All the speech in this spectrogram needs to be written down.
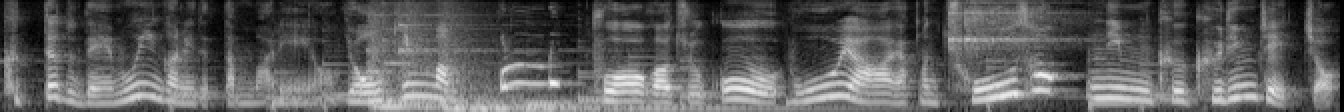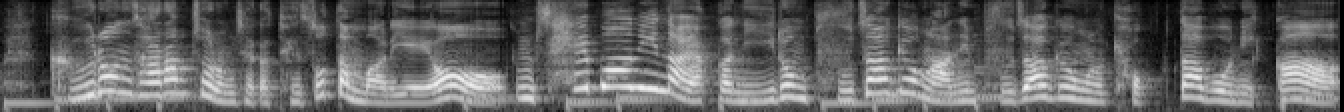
그때도 네모인간이 됐단 말이에요. 여기만 볼록 부어가지고 뭐야 약간 조석님 그 그림체 있죠? 그런 사람처럼 제가 됐었단 말이에요. 그럼 세 번이나 약간 이런 부작용 아닌 부작용을 겪다 보니까 어,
